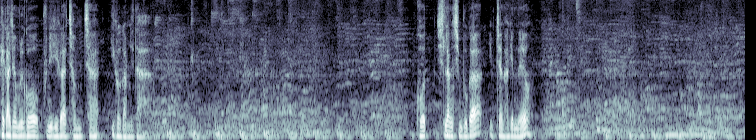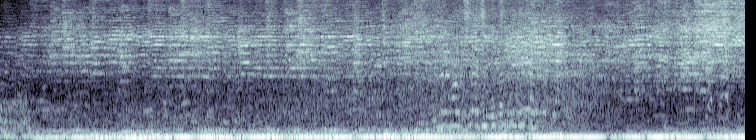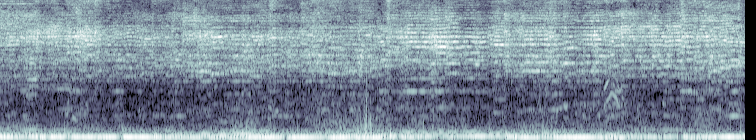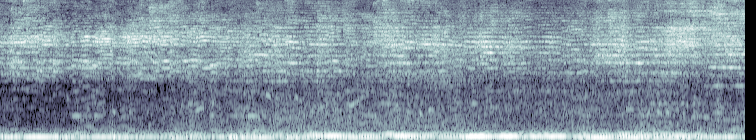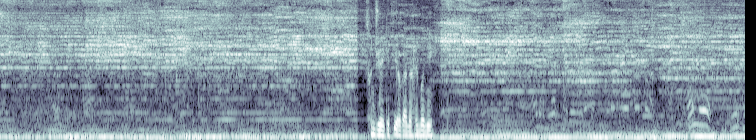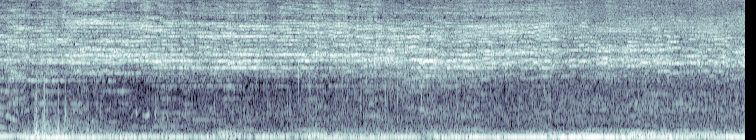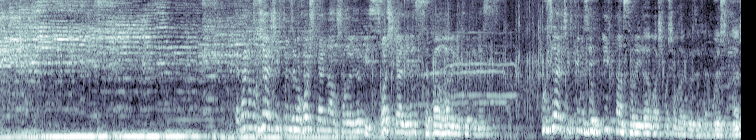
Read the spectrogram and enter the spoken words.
해가 저물고 분위기가 점차 익어갑니다. 곧 신랑 신부가 입장하겠네요. 손주에게 뛰어가는 할머니. Bu güzel çiftimize bir hoş geldin alkış alabilir miyiz? Hoş geldiniz, sefalar getirdiniz. Bu güzel çiftimizi ilk danslarıyla baş başa bırakıyoruz efendim. Buyursunlar.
